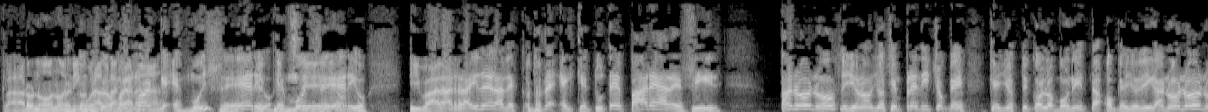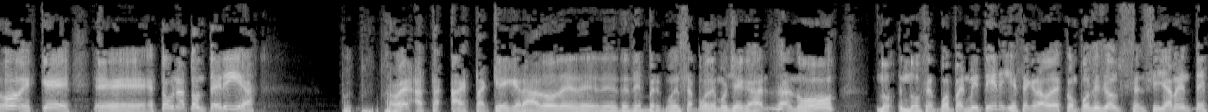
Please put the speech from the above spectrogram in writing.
Claro, no, no es ninguna sangana. es, que es muy serio, Es muy serio. serio. Y va a la raíz de la... Entonces, el que tú te pares a decir, ah, no, no, si yo no, yo siempre he dicho que, que yo estoy con los bonistas, o que yo diga, no, no, no, es que eh, esto es una tontería. Pues, ¿Sabes? ¿Hasta, hasta qué grado de, de, de- de desvergüenza podemos llegar? O sea, no, no, no se puede permitir y ese grado de descomposición sencillamente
